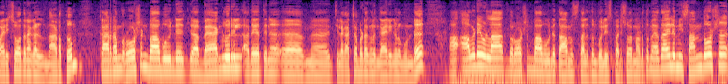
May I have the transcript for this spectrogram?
പരിശോധനകൾ നടത്തും. കാരണം റോഷൻ ബാബുവിന്റെ ബാംഗ്ലൂരിൽ അദ്ദേഹത്തിന് ചില കച്ചവടങ്ങളും കാര്യങ്ങളും ഉണ്ട്. അവിടെയുള്ള റോഷൻ ബാബുവിന്റെ താമസ സ്ഥലത്തും പോലീസ് പരിശോധന നടത്തും. ഏതായാലും ഈ സന്തോഷ്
